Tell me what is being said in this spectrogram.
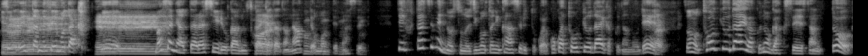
非常にエンタメ性も高くて、まさに新しい旅館の使い方だなって思ってます。で、二つ目のその地元に関するところは、ここは東京大学なので、はいその東京大学の学生さんと、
